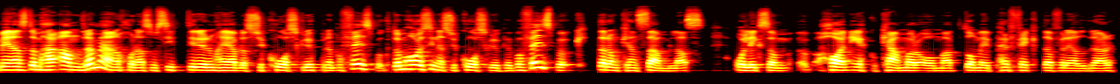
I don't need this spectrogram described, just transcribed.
Medan de här andra människorna som sitter i de här jävla psykosgrupperna på Facebook, de har sina psykosgrupper på Facebook där de kan samlas och liksom ha en ekokammare om att de är perfekta föräldrar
